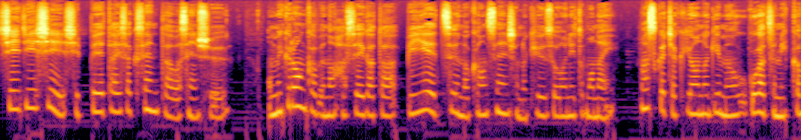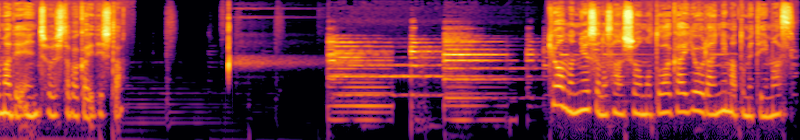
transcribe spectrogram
CDC 疾病対策センターは先週、オミクロン株の派生型 BA.2 の感染者の急増に伴い、マスク着用の義務を5月3日まで延長したばかりでした。今日のニュースの参照元は概要欄にまとめています。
